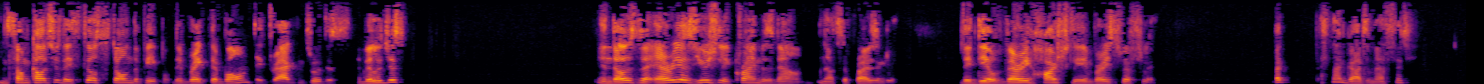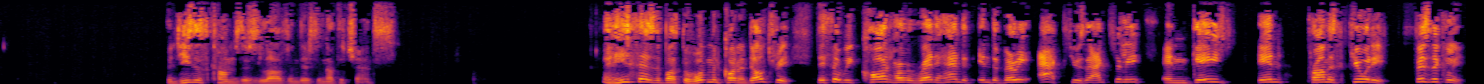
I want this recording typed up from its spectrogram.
in some cultures, they still stone the people. They break their bones. They drag them through the villages. In those areas, usually crime is down, not surprisingly. They deal very harshly and very swiftly. But that's not God's method. When Jesus comes, there's love and there's another chance. And he says about the woman caught in adultery, they said we caught her red-handed in the very act. She was actually engaged in promiscuity, physically.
